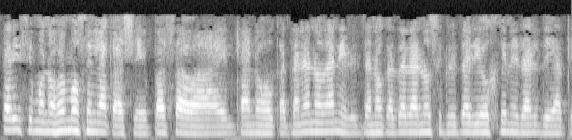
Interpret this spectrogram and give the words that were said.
Clarísimo, nos vemos en la calle. Pasaba el Tano Catalano Daniel, el Tano Catalano, secretario general de ATEC.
